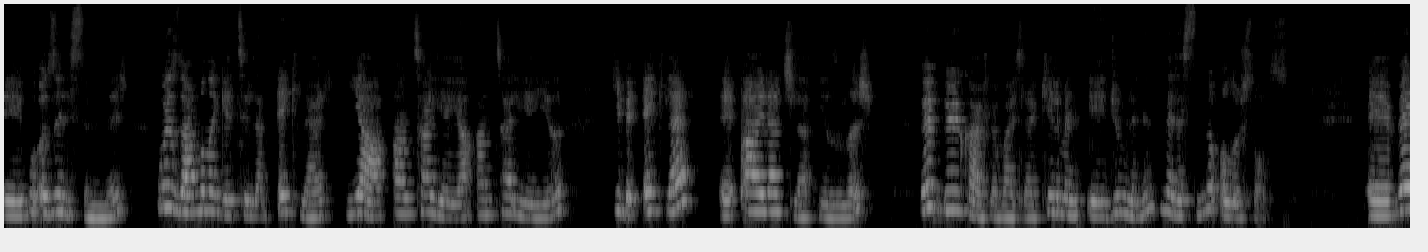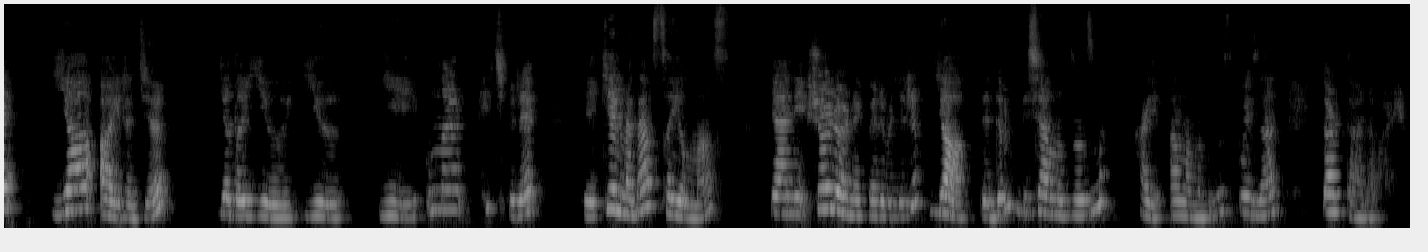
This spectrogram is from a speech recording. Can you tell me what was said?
e, bu özel isimdir. Bu yüzden buna getirilen ekler ya, Antalya'ya, Antalya'yı gibi ekler e, ayraçla yazılır ve büyük harfle başlar. Kelimenin e, cümlenin neresinde olursa olsun. E, ve ya ayracı ya da yı, yı, yi bunların hiçbiri e, kelimeden sayılmaz. Yani şöyle örnek verebilirim. Ya dedim. Bir şey anladınız mı? Hayır anlamadınız. Bu yüzden dört tane var.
